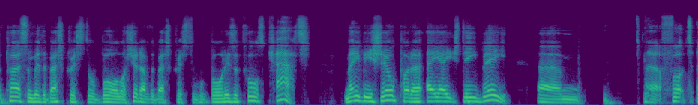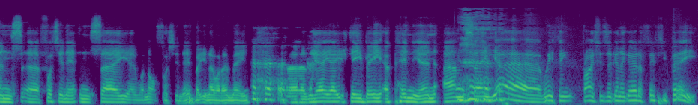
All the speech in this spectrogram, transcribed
the person with the best crystal ball, or should have the best crystal ball, is of course Kat. Maybe she'll put a AHDB um, uh, foot and uh, foot in it and say, uh, well, not foot in it, but you know what I mean, uh, the AHDB opinion, and say, yeah, we think prices are going to go to 50p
